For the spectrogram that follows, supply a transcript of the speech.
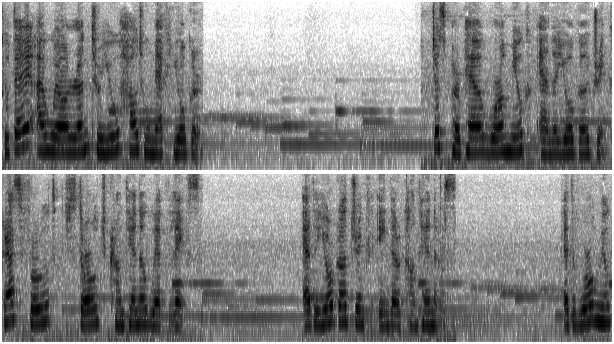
Today I will learn to you how to make yogurt. Just prepare warm milk and yogurt drink. Glass fruit storage container with legs. Add yogurt drink in the containers. Add warm milk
